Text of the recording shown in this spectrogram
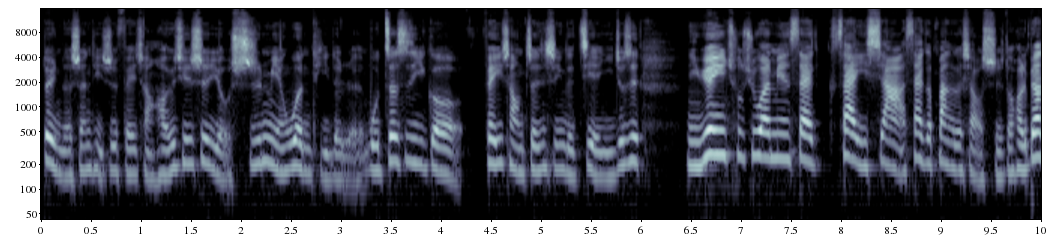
对你的身体是非常好，尤其是有失眠问题的人。我这是一个非常真心的建议，就是。你愿意出去外面晒晒一下，晒个半个小时的话，你不要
